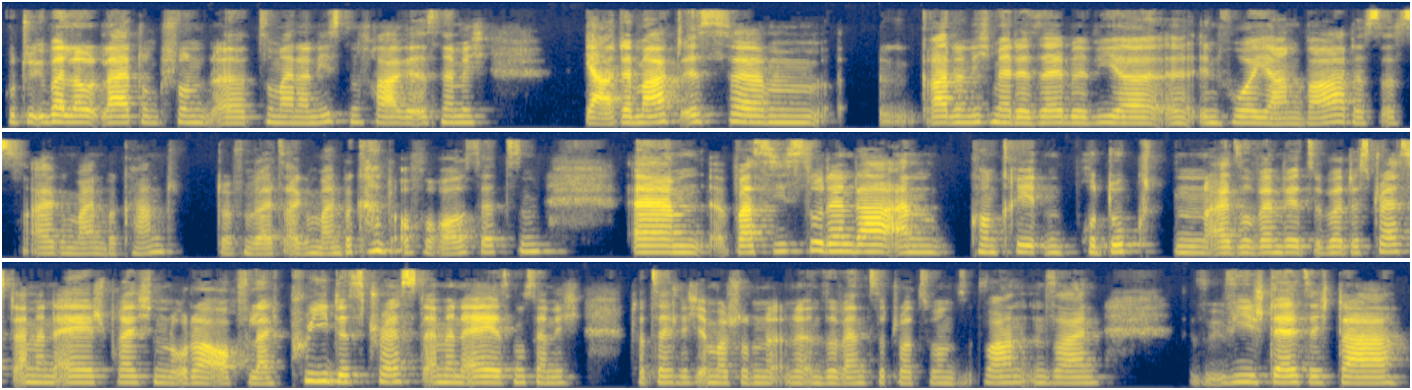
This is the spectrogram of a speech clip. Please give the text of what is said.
gute Überleitung schon äh, zu meiner nächsten Frage ist, nämlich, ja, der Markt ist ähm, gerade nicht mehr derselbe, wie er äh, in Vorjahren war. Das ist allgemein bekannt, dürfen wir als allgemein bekannt auch voraussetzen. Ähm, was siehst du denn da an konkreten Produkten? Also wenn wir jetzt über Distressed M&A sprechen oder auch vielleicht Pre-Distressed M&A, es muss ja nicht tatsächlich immer schon eine Insolvenzsituation vorhanden sein. Wie stellt sich da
